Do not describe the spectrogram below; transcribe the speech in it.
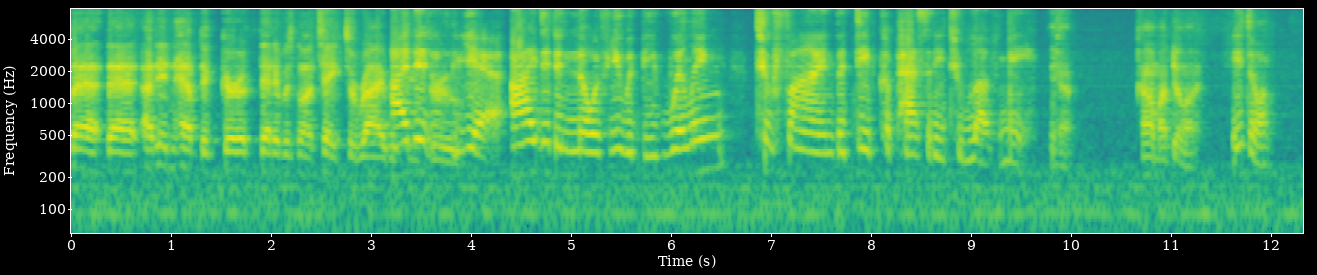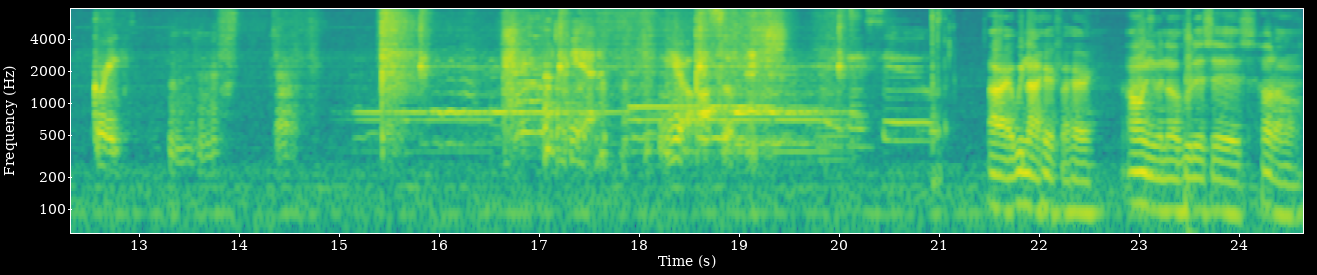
that that I didn't have the girth that it was going to take to ride with I you didn't. through. Yeah, I didn't know if you would be willing to find the deep capacity to love me. Yeah. How am I doing? You're doing great. Mm-hmm. Yeah, you're awesome. Okay, so All right, we're not here for her. I don't even know who this is. Hold on.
